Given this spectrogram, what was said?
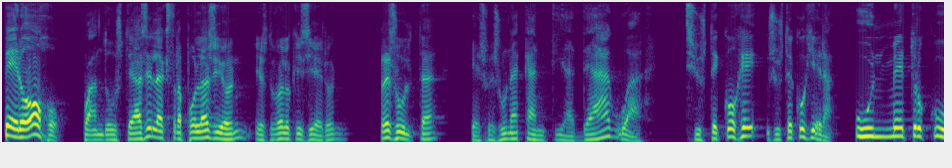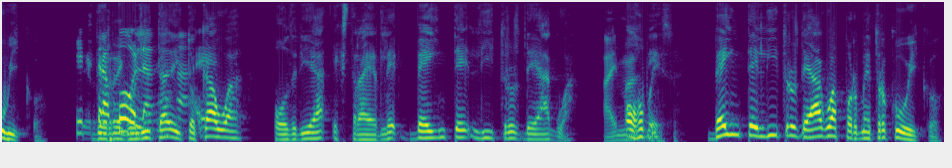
Pero ojo, cuando usted hace la extrapolación, y esto fue lo que hicieron, resulta que eso es una cantidad de agua. Si usted coge, si usted cogiera un metro cúbico de regolita de eh, Itokawa, podría extraerle 20 litros de agua. Ay, Ojo maldito. pues, 20 litros de agua por metro cúbico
